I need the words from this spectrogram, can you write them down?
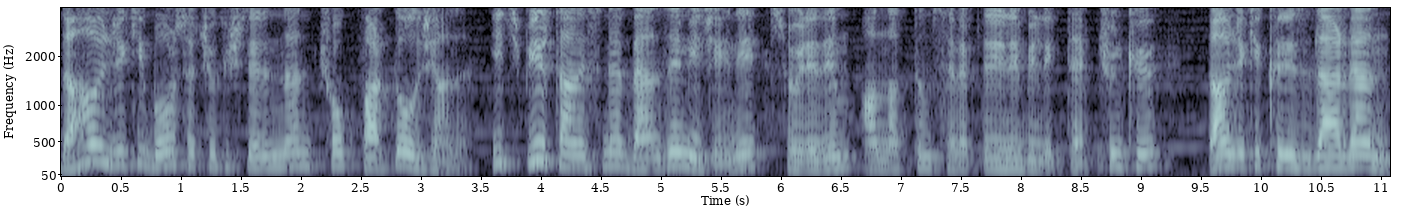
daha önceki borsa çöküşlerinden çok farklı olacağını, hiçbir tanesine benzemeyeceğini söyledim, anlattım sebepleriyle birlikte. Çünkü daha önceki krizlerden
